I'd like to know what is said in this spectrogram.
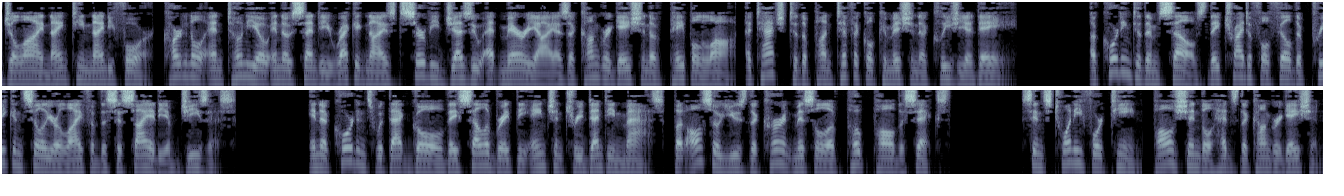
July 1994, Cardinal Antonio Innocenti recognized Servi Jesu et Mariae as a congregation of papal law, attached to the Pontifical Commission Ecclesia Dei. According to themselves they try to fulfill the preconciliar life of the Society of Jesus. In accordance with that goal they celebrate the ancient Tridentine Mass, but also use the current Missal of Pope Paul VI. Since 2014, Paul Schindele heads the congregation.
